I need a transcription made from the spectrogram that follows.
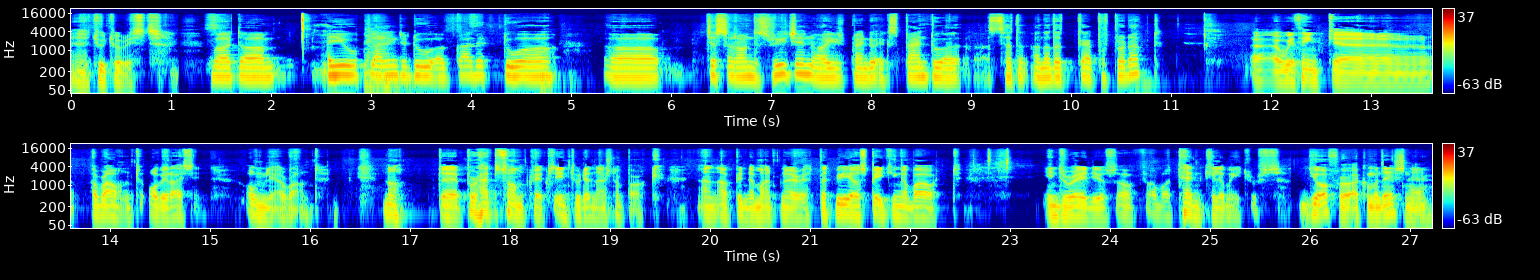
uh, to tourists. But um, are you planning to do a guided tour uh, just around this region, or are you trying to expand to a, a certain another type of product? Uh, we think uh, around Oviraisin, only around, not uh, perhaps some trips into the national park and up in the mountain areas. But we are speaking about in the radius of about 10 kilometers. Do you offer accommodation here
